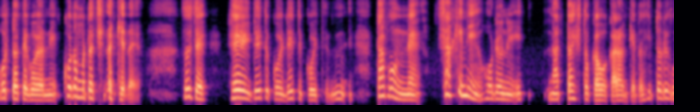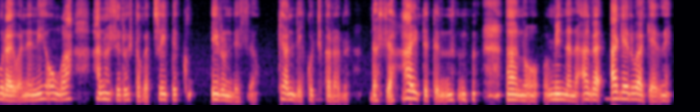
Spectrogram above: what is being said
掘ったて小屋に子供たちだけだよ。そして、へい、出てこい、出てこいって、多分ね、先に捕虜になった人かわからんけど、一人ぐらいはね、日本語話せる人がついているんですよ。キャンディーこっちから出して吐いてて、あの、みんなね、あげあげるわけね。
